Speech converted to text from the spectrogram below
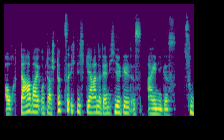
Auch dabei unterstütze ich dich gerne, denn hier gilt es einiges zu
